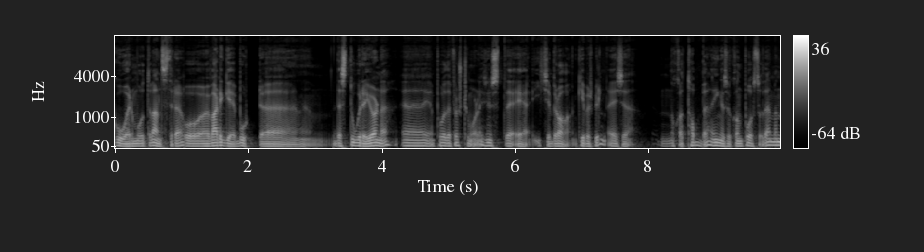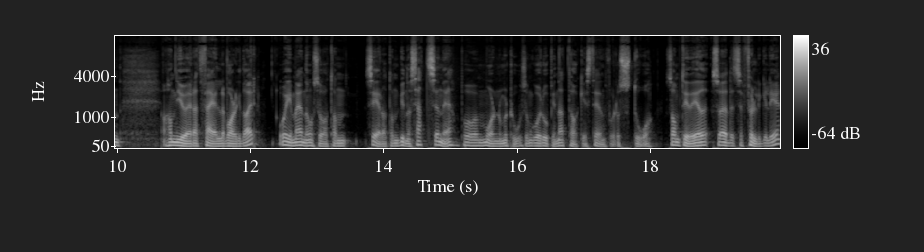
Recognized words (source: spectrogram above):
går mot venstre og velger bort eh, det store hjørnet eh, på det første målet. Jeg syns det er ikke bra keeperspill. Det er ikke noe tabbe, ingen som kan påstå det. Men han gjør et feil valg der. Og jeg mener også at han ser at han begynner å sette seg ned på mål nummer to, som går opp i nettaket istedenfor å stå. Samtidig så er det selvfølgelig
